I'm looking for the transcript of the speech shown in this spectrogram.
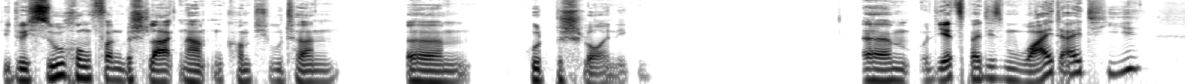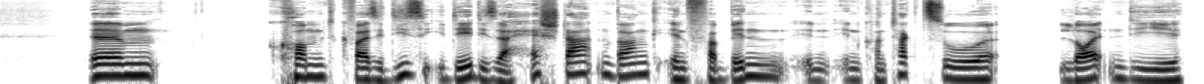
die Durchsuchung von beschlagnahmten Computern ähm, gut beschleunigen. Ähm, und jetzt bei diesem White IT ähm, kommt quasi diese Idee dieser Hash-Datenbank in Verbinden, in, in Kontakt zu Leuten, die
